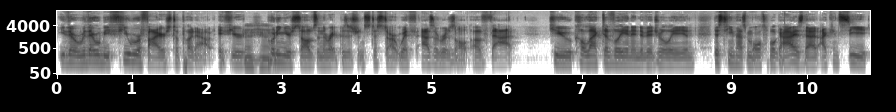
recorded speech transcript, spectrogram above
either there will be fewer fires to put out if you're mm-hmm. putting yourselves in the right positions to start with as a result of that cue collectively and individually. And this team has multiple guys that I can see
